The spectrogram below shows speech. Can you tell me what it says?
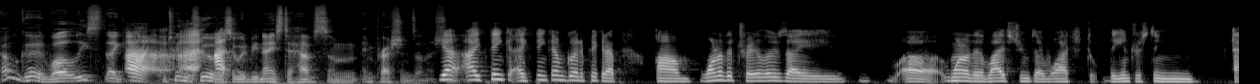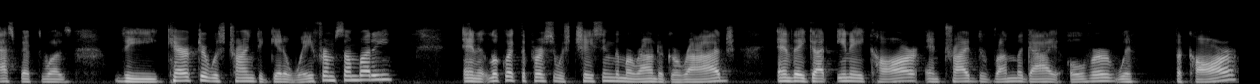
oh good. Well at least like Uh, between the two of I- us it would be nice to have some impressions on the show. Yeah, I think I think I'm going to pick it up. Um, one of the trailers I, uh, one of the live streams I watched, the interesting aspect was the character was trying to get away from somebody, and it looked like the person was chasing them around a garage, and they got in a car and tried to run the guy over with the car,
